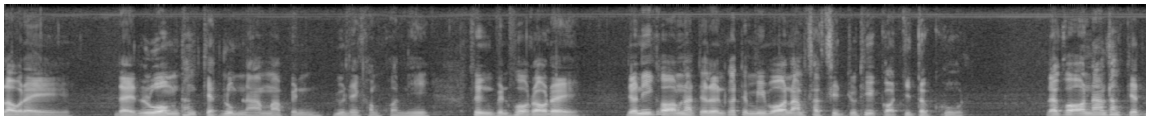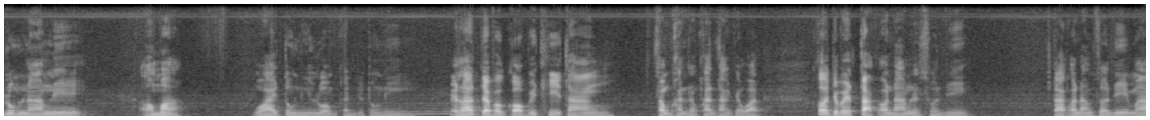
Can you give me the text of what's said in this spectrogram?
เราได้ ได้รวมทั้งเจ็ดลุ่มน้ำมาเป็นอยู่ในคำขวัญนี้ ซึ่งเป็นพวกเราได้ เดี๋ยวนี้ก็อำนาจเจริญก็จะมีบ่อน้ำศักดิ์สิทธิ์อยู่ที่เกาะจิตกูดแล้วก็เอาน้ำทั้งเจ็ดลุ่มน้ำนี้ เอามาไว้ตรงนี้รวมกันอยู่ตรงนี้ เวลาจะประกอบพิธีทางสำคัญสำคัญทางจังหวัด ก็จะไปตักเอาน้ำในส่วนนี้ ตักเอาน้ำส่วนนี้มา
